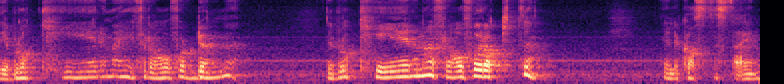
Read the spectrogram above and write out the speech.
det blokkerer meg fra å fordømme. Det blokkerer meg fra å forakte eller kaste stein.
